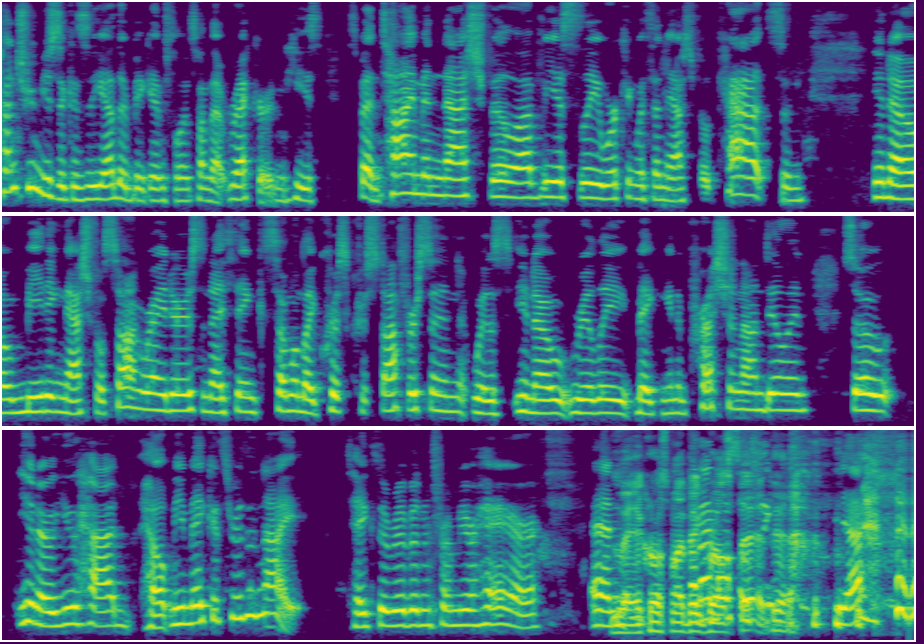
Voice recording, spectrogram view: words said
country music is the other big influence on that record and he's spent time in nashville obviously working with the nashville cats and you know, meeting Nashville songwriters. And I think someone like Kris Kristofferson was, you know, really making an impression on Dylan. So, you know, you had Help Me Make It Through the Night, Take the Ribbon from Your Hair. And lay across my big brass bed. Thinking, yeah. yeah.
